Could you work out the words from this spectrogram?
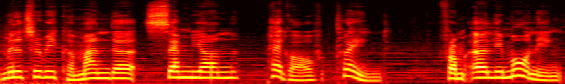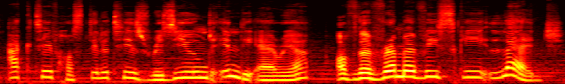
military commander Semyon Pegov claimed. From early morning, active hostilities resumed in the area of the Vremenevsky Ledge,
